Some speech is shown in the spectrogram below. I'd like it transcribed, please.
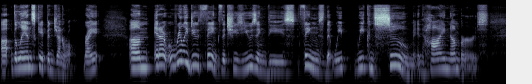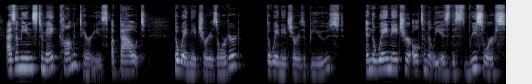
uh, the landscape in general, right? Um, and I really do think that she's using these things that we we consume in high numbers as a means to make commentaries about the way nature is ordered, the way nature is abused, and the way nature ultimately is this resource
